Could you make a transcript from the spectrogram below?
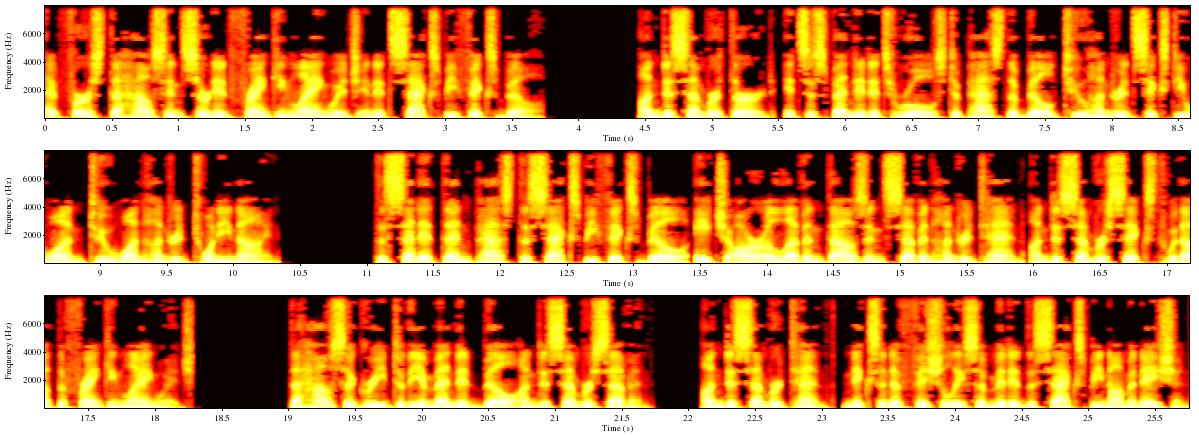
at first the House inserted franking language in its Saxbe Fix bill. On December 3, it suspended its rules to pass the bill 261–129. The Senate then passed the Saxbe Fix Bill HR 11710 on December 6 without the franking language. The House agreed to the amended bill on December 7. On December 10, Nixon officially submitted the Saxbe nomination.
